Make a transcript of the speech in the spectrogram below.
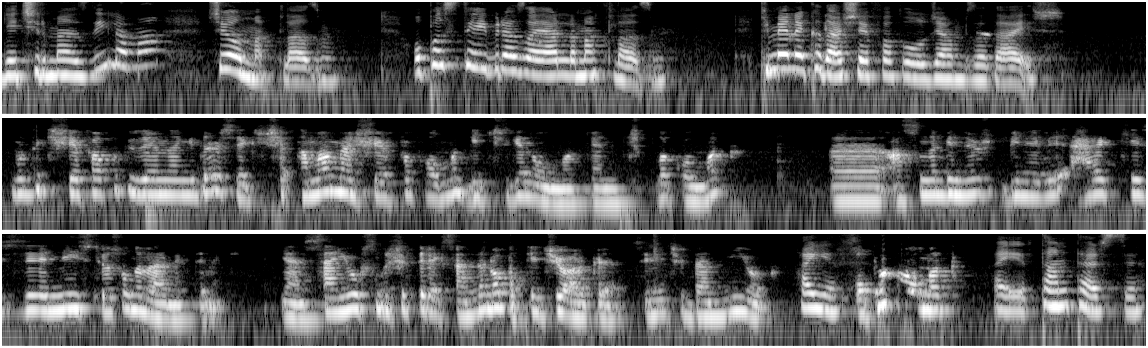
geçirmez değil ama şey olmak lazım. Opasiteyi biraz ayarlamak lazım. Kime ne kadar şeffaf olacağımıza dair. Buradaki şeffaflık üzerinden gidersek şe- tamamen şeffaf olmak, geçirgen olmak yani çıplak olmak e, aslında bir nevi, bir nevi herkese ne istiyorsa onu vermek demek. Yani sen yoksun ışık direkt senden hop geçiyor arkaya. Senin için benliğin yok. Hayır. Opak olmak Hayır, tam tersi.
